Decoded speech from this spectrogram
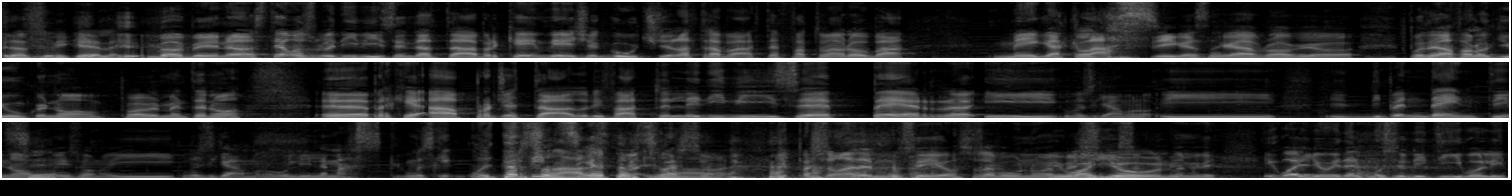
Just Michele. Va bene, no, stiamo sulle divise in realtà, perché invece Gucci dall'altra parte ha fatto una roba mega classica, sta qua proprio poteva farlo chiunque, no, probabilmente no, eh, perché ha progettato di fatto le divise per i come si chiamano? I, i dipendenti, no, Sì. come sono? I come si chiamano quelli le maschere? Come si chiama? Il personale, il personale. il personale del museo, non so se avevo un nome I preciso, guaglioni. I guaglioni del museo di Tivoli.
